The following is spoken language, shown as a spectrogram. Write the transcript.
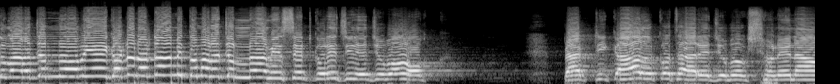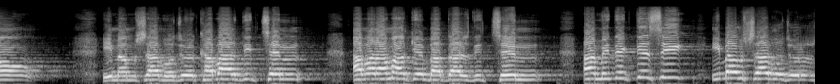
তোমার জন্য আমি এই ঘটনাটা আমি তোমার জন্য আমি সেট করেছি রে যুবক। প্র্যাকটিক্যাল কথা রে যুবক, শুনে নাও। ইমাম সাহেব হুজুর খাবার দিচ্ছেন, আবার আমাকে বাতাস দিচ্ছেন। আমি দেখতেছি ইমাম সাহেব হুজুর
